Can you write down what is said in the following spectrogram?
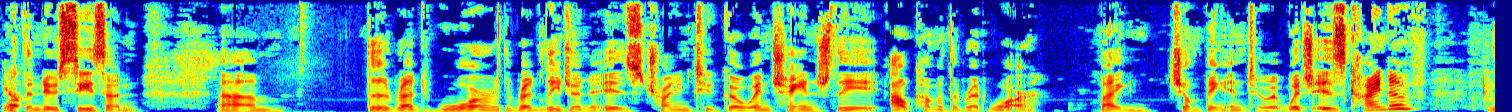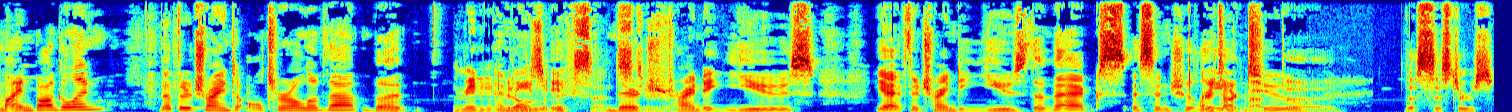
with yep. the new season um, the Red War, the Red Legion is trying to go and change the outcome of the Red War by jumping into it, which is kind of mind boggling that they're trying to alter all of that. But I mean, I mean, if they're too. trying to use, yeah, if they're trying to use the Vex essentially Are you talking to about the, the sisters.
